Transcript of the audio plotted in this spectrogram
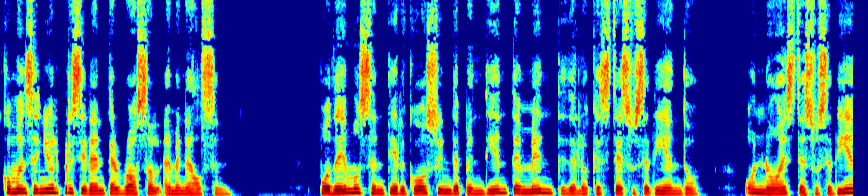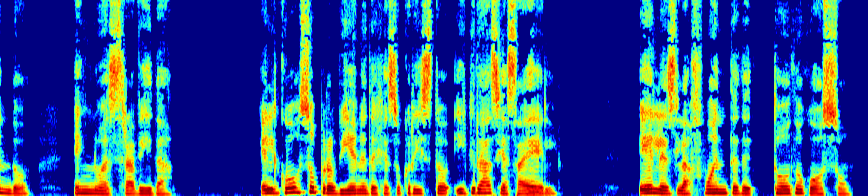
Como enseñó el presidente Russell M. Nelson, podemos sentir gozo independientemente de lo que esté sucediendo o no esté sucediendo en nuestra vida. El gozo proviene de Jesucristo y gracias a Él. Él es la fuente de todo gozo.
